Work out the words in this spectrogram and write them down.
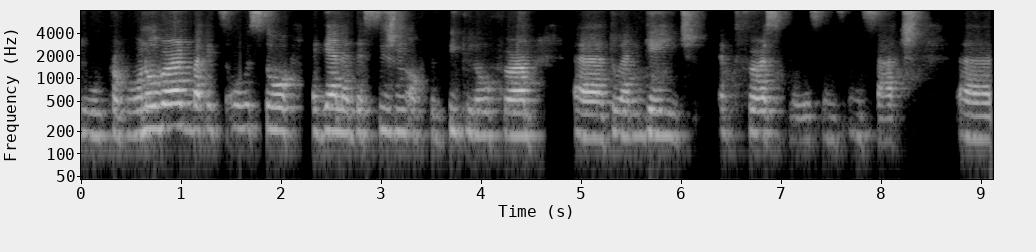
do pro bono work, but it's also again a decision of the big law firm uh, to engage at first place in, in such uh,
